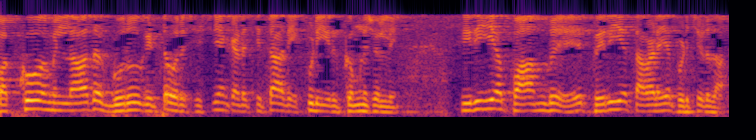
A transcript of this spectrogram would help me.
பக்குவம் இல்லாத குரு கிட்ட ஒரு சிஷ்யம் கிடைச்சிட்டா அது எப்படி இருக்கும்னு சொல்லி. சிறிய பாம்பு பெரிய தவளைய பிடிச்சிடுதான்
